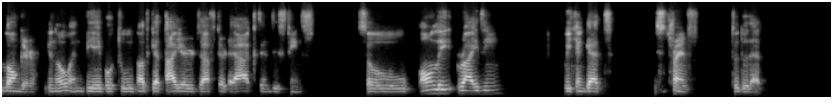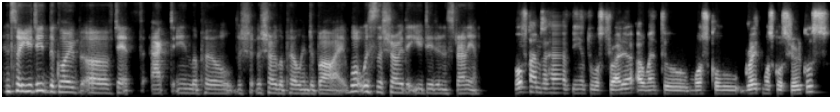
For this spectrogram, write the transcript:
longer you know and be able to not get tired after the act and these things so only riding we can get strength to do that. And so you did the Globe of Death act in La Perle, the, sh- the show La Perle in Dubai. What was the show that you did in Australia? Both times I have been to Australia, I went to Moscow, Great Moscow Circus,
